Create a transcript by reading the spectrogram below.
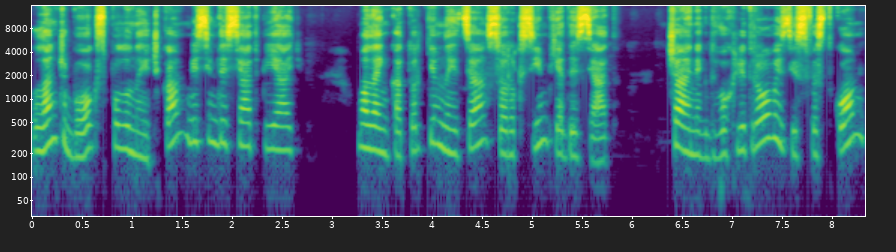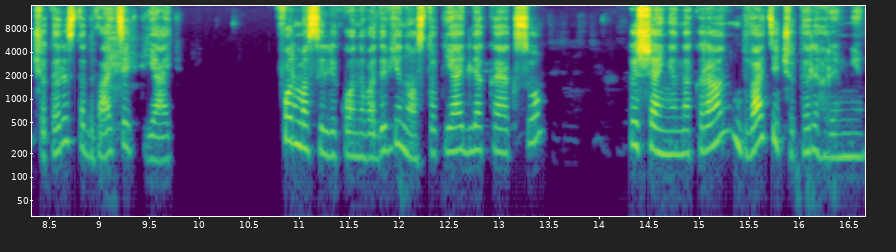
Ланчбокс полуничка 85. Маленька тортівниця 47,50. Чайник 2-літровий зі свистком 425. Форма силіконова 95 для кексу. Кишеня на кран 24 гривні.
